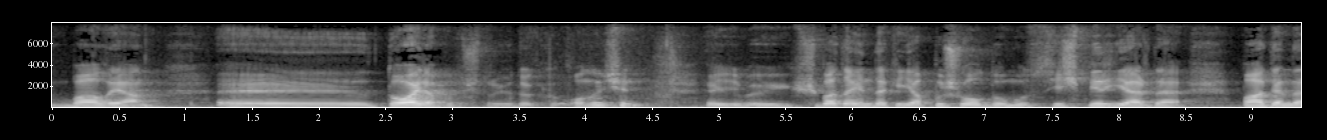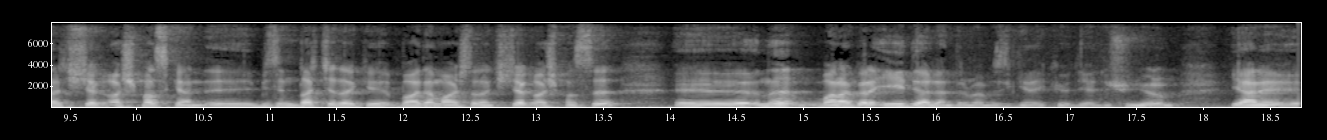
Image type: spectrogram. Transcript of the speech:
bağlayan e, doğayla buluşturuyorduk. Onun için e, Şubat ayındaki yapmış olduğumuz hiçbir yerde bademler çiçek açmazken e, bizim Datça'daki badem ağaçlarının çiçek açmasını bana göre iyi değerlendirmemiz gerekiyor diye düşünüyorum. Yani e,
